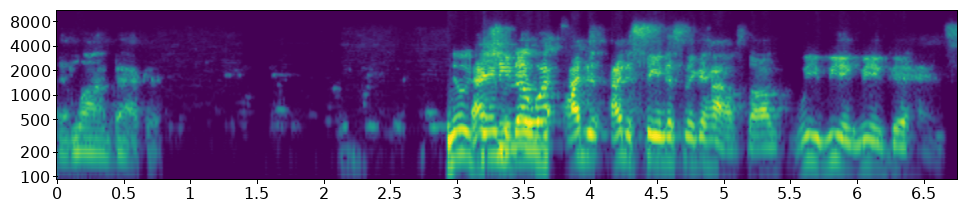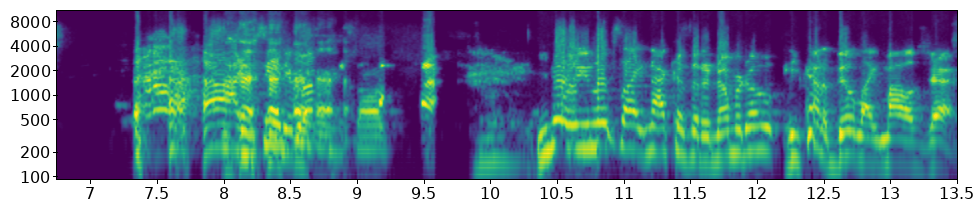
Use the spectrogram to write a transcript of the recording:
at linebacker. No, Actually, you know Davis- what? I just I just seen this nigga house, dog. We we we in good hands. you seen it, Good right? dog. You know what he looks like? Not because of the number though. He's kind of built like Myles Jack.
